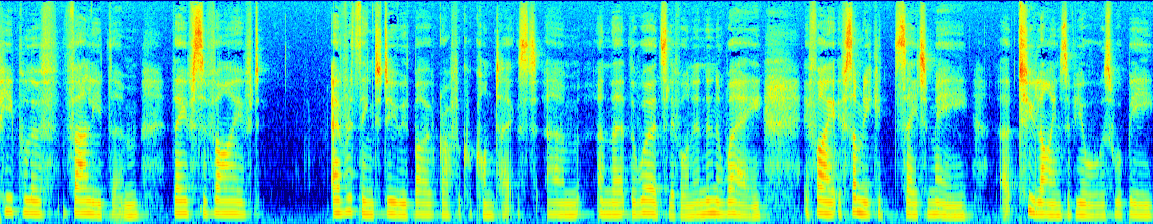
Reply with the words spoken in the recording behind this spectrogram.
people have valued them, they've survived everything to do with biographical context um, and the, the words live on and in a way if I if somebody could say to me uh, two lines of yours will be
